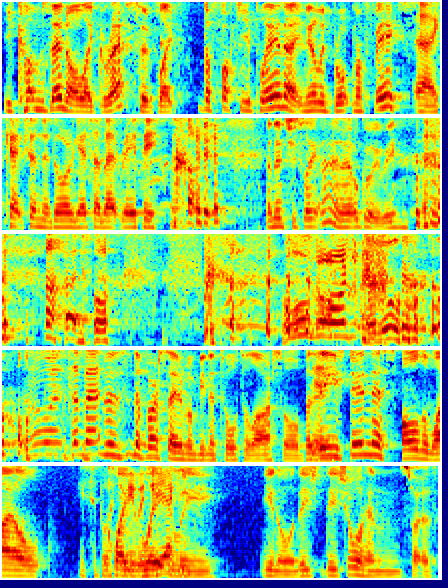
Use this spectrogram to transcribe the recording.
he comes in all aggressive, like, what the fuck are you playing at? You nearly broke my face. uh, kicks in the door, gets a bit rapey. and then she's like, all right, I'll go away. I know. oh God! I know, I know. It's a This, bit. this is the first sign of him being a total arsehole. But Yeah. he's doing this all the while He's supposed quite to be with Jackie. blatantly, you know, they, they show him sort of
